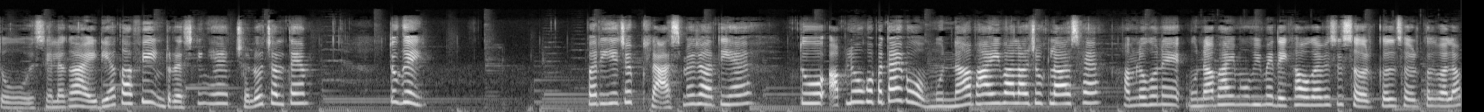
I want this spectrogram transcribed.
तो इसे लगा आइडिया काफ़ी इंटरेस्टिंग है। चलो चलते हैं। तो गई। पर ये जब क्लास में जाती है तो आप लोगों को पता है वो मुन्ना भाई वाला जो क्लास है? हम लोगों ने मुन्ना भाई मूवी में देखा होगा, वैसे सर्कल सर्कल वाला।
